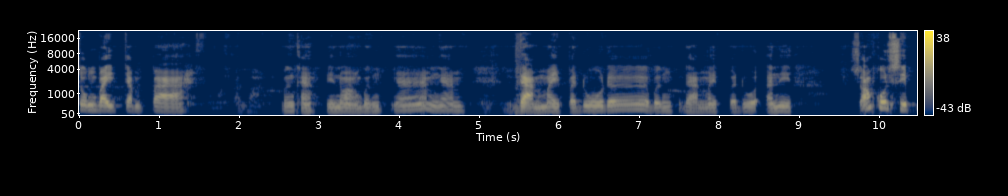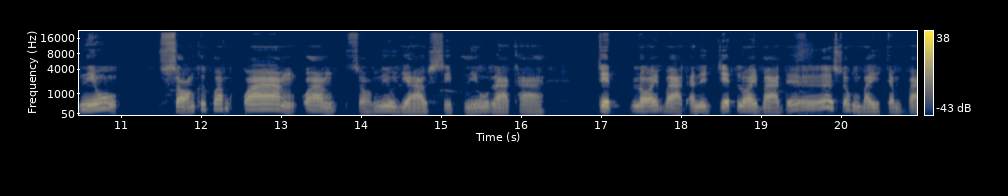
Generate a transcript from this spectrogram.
ทรงใบจำปา เบิ่งค่ะพี่น้องเบิ่งงามงามดามไม้ประดูเด้อเบิ่งดามไม้ประดู อันนี้สองคูณสิบนิ้วสองคือความกว้างกว้างสองนิ้วยาวสิบนิ้วราคาเจ็ดร้อยบาท อันนี้เจ็ดร้อยบาทเด้อส่งใบจำปา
